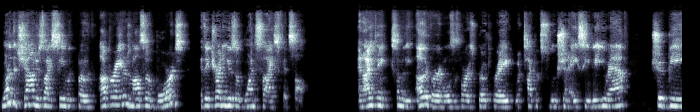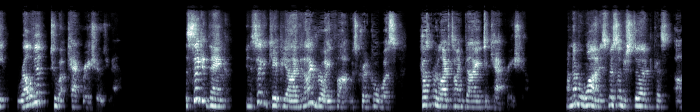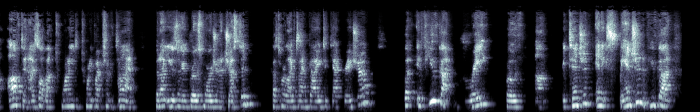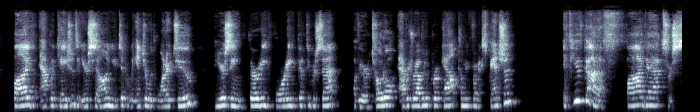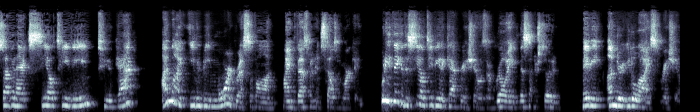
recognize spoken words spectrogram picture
one of the challenges I see with both operators and also boards is they try to use a one size fits all. And I think some of the other variables, as far as growth rate, what type of solution ACV you have, should be relevant to what CAC ratios you have. The second thing, in the second KPI that I really thought was critical was customer lifetime value to CAC ratio. Now, number one, it's misunderstood because uh, often I saw about 20 to 25% of the time they're not using a gross margin adjusted customer lifetime value to CAC ratio. But if you've got great both um, retention and expansion, if you've got five applications that you're selling, you typically enter with one or two, and you're seeing 30, 40, 50% of your total average revenue per account coming from expansion. If you've got a 5x or 7x CLTV to CAC, I might even be more aggressive on my investment in sales and marketing. What do you think of the CLTV to CAC ratio as a really misunderstood and maybe underutilized ratio?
